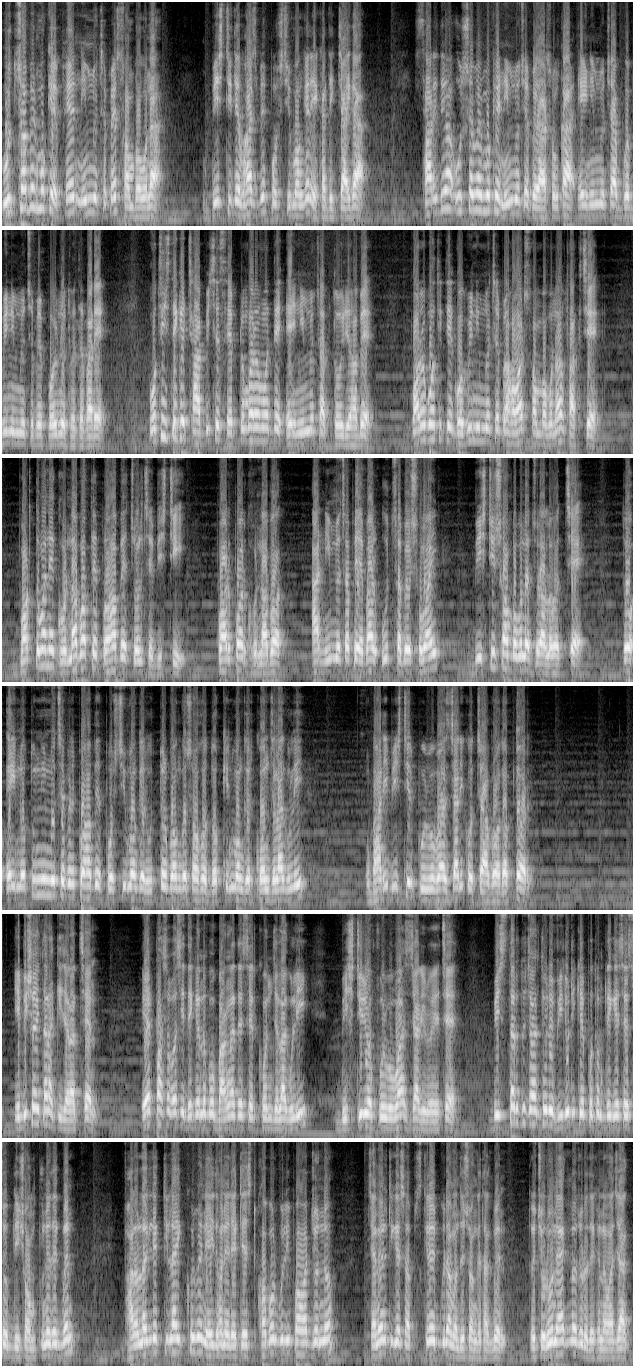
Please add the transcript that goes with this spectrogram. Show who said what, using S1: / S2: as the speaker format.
S1: উৎসবের মুখে ফের নিম্নচাপের সম্ভাবনা। বৃষ্টিতে ভাসবে পশ্চিমবঙ্গের একাধিক জায়গা। শারদীয় উৎসবের মুখে নিম্নচাপের আশঙ্কা, এই নিম্নচাপ গভীর নিম্নচাপে পরিণত হতে পারে। পঁচিশ থেকে ছাব্বিশে সেপ্টেম্বরের মধ্যে এই নিম্নচাপ তৈরি হবে। পরবর্তীতে গভীর নিম্নচাপে হওয়ার সম্ভাবনাও থাকছে। বর্তমানে ঘূর্ণাবতের প্রভাবে চলছে বৃষ্টি। পরপর ঘূর্ণাবত আর নিম্নচাপে এবার উৎসবের সময় বৃষ্টির সম্ভাবনা জোরালো হচ্ছে। তো এই নতুন নিম্নচাপের প্রভাবে পশ্চিমবঙ্গের উত্তরবঙ্গ সহ দক্ষিণবঙ্গের কোন জেলাগুলি ভারী বৃষ্টির পূর্বাভাস জারি করছে আবহাওয়া দপ্তর? এ বিষয়ে তারা কি জানাচ্ছেন? এর পাশাপাশি দেখে নেব বাংলাদেশের কোন জেলাগুলি বৃষ্টিরও পূর্বাভাস জারি রয়েছে। বিস্তারিত জানতে হলে ভিডিওটিকে প্রথম থেকে শেষ অবধি সম্পূর্ণ দেখবেন। ভালো লাগলে একটি লাইক করবেন, এই ধরনের লেটেস্ট খবরগুলি পাওয়ার জন্য চ্যানেলটিকে সাবস্ক্রাইব করে আমাদের সঙ্গে থাকবেন। তো চলুন এক নজরে দেখে নেওয়া যাক।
